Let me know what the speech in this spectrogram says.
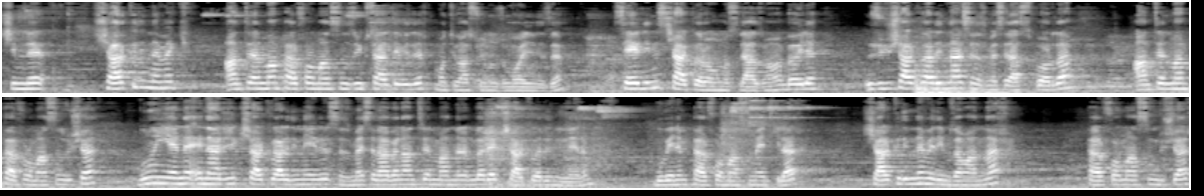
Şimdi şarkı dinlemek antrenman performansınızı yükseltebilir, motivasyonunuzu, moralinizi. Sevdiğiniz şarkılar olması lazım ama böyle üzücü şarkılar dinlerseniz mesela sporda antrenman performansınız düşer. Bunun yerine enerjik şarkılar dinleyebilirsiniz. Mesela ben antrenmanlarımda rap şarkıları dinlerim. Bu benim performansımı etkiler. Şarkı dinlemediğim zamanlar performansım düşer.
